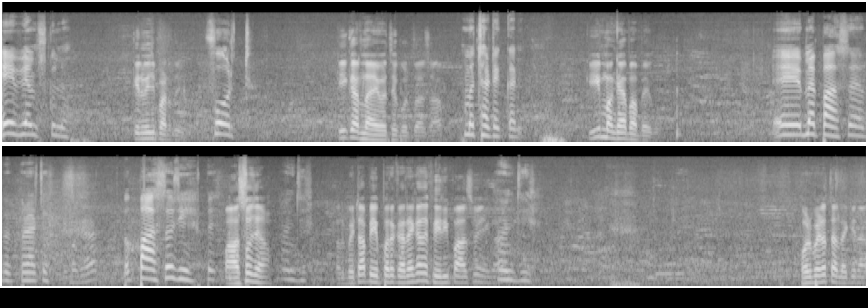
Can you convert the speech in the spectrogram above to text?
ਏਵੀਐਮ ਸਕੂਲ ਕਿੰਨਵੀਂ 'ਚ ਪੜ੍ਹਦੇ ਹੋ? ਫੋਰਥ ਕੀ ਕਰਨ ਆਏ ਹੋ ਇੱਥੇ ਗੁਰਦੁਆਰਾ ਸਾਹਿਬ? ਮੱਥਾ ਟੇਕਣ। ਕੀ ਮੰਗਿਆ ਬਾਬੇ ਕੋਲ? ਇਹ ਮੈਂ ਪਾਸ ਹੋਇਆ ਪੇਪਰਾਂ ਚ। ਪ- ਪਾਸ ਹੋ ਜੀ। ਪੇ- ਪਾਸ ਹੋ ਜਾ? ਹਾਂਜੀ। ਪਰ ਬੇਟਾ ਪੇਪਰ ਕਰੇਗਾ ਤਾਂ ਫੇਰ ਹੀ ਪਾਸ ਹੋਏਗਾ। ਹਾਂਜੀ। ਹੋਰ ਬੇਟਾ ਤੁਹਾਡਾ ਕੀ ਨਾਮ?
